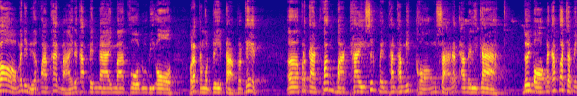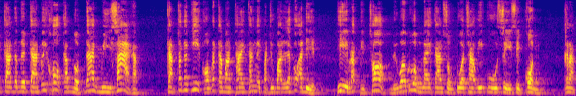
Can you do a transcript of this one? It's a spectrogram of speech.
ก็ไม่ได้เหนือความคาดหมายนะครับ เป็นนายมาโครูบิโอ รัฐมนตรีต่างประเทศเประกาศคว่ำบาตรไทยซึ่งเป็นพันธมิตรของสหรัฐอเมริกา โดยบอกนะครับว่าจะเป็นการดำเนินการด้วยข้อกำหนดด้านวีซ่าครับกับเจ้าหน้าที่ของรัฐบาลไทยทั้งในปัจจุบันและก็อดีตที่รับผิดชอบ หรือว่าร่วมในการส่งตัวชาวอีกู 40 คน กลับ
